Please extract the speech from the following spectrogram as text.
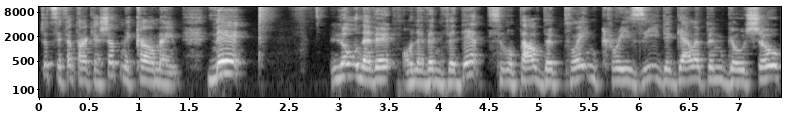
tout s'est fait en cachette, mais quand même. Mais Là, on avait, on avait une vedette. On parle de Plain Crazy, de Gallopin' Go Show.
